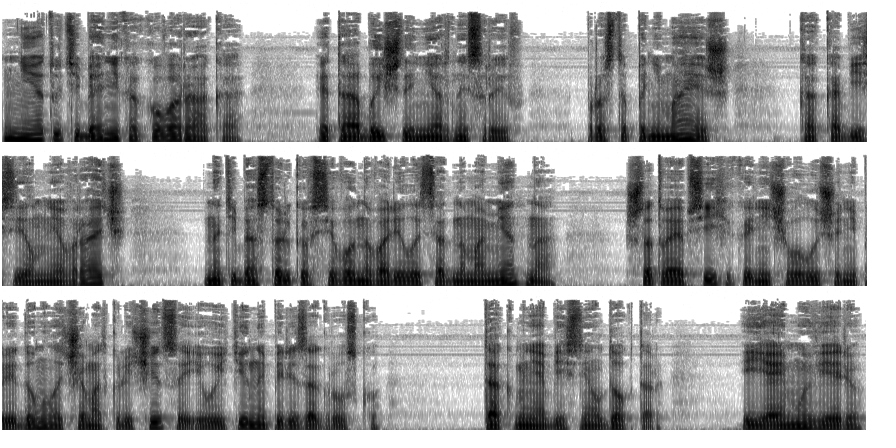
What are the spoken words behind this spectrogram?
«Нет у тебя никакого рака. Это обычный нервный срыв. Просто понимаешь, как объяснил мне врач, на тебя столько всего навалилось одномоментно, что твоя психика ничего лучше не придумала, чем отключиться и уйти на перезагрузку. Так мне объяснил доктор. И я ему верю.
